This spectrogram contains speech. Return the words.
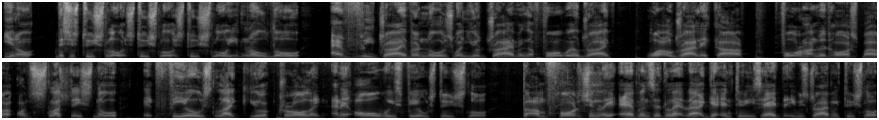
you know, this is too slow. It's too slow. It's too slow. Even although every driver knows when you're driving a four-wheel drive World Rally car, 400 horsepower on slushy snow, it feels like you're crawling, and it always feels too slow. But unfortunately, Evans had let that get into his head that he was driving too slow.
